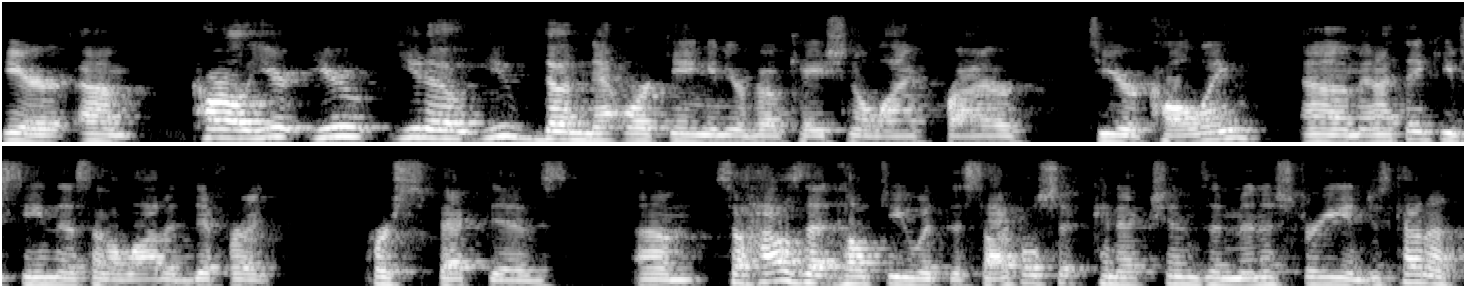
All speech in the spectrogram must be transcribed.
here. Um, Carl, you're you you know you've done networking in your vocational life prior to your calling. Um, and I think you've seen this on a lot of different perspectives. Um, so how's that helped you with discipleship connections and ministry and just kind of,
